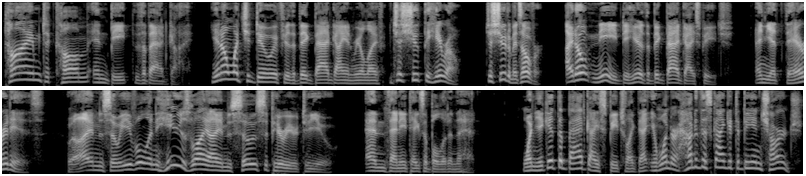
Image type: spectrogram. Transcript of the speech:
time to come and beat the bad guy. You know what you do if you're the big bad guy in real life? Just shoot the hero. Just shoot him. It's over. I don't need to hear the big bad guy speech. And yet there it is. Well, I'm so evil, and here's why I'm so superior to you. And then he takes a bullet in the head. When you get the bad guy speech like that, you wonder how did this guy get to be in charge?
